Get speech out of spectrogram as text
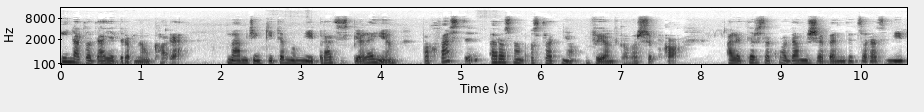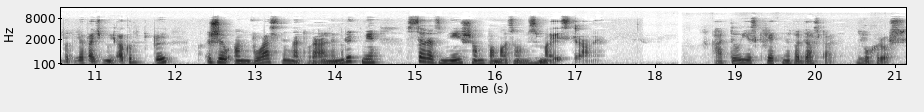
i na to daję drobną korę. Mam dzięki temu mniej pracy z pieleniem, bo chwasty rosną ostatnio wyjątkowo szybko, ale też zakładam, że będę coraz mniej podlewać mój ogród, by żył on w własnym, naturalnym rytmie z coraz mniejszą pomocą z mojej strony. A tu jest kwietny wodospad dwóch róż.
